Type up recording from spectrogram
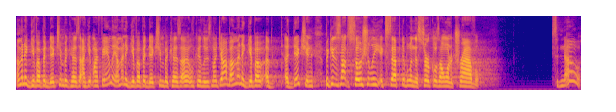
I'm going to give up addiction because I get my family. I'm going to give up addiction because I could lose my job. I'm going to give up addiction because it's not socially acceptable in the circles I want to travel. He said, No.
